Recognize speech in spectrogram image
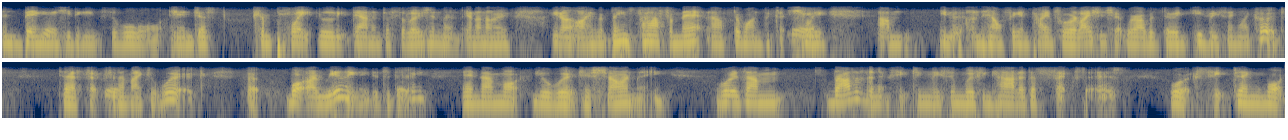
and banging your head against the wall, and just complete let down and disillusionment. And I know, you know, I haven't been far from that after one particularly, yeah. um, you know, unhealthy and painful relationship where I was doing everything I could to fix yeah. it and make it work. But what I really needed to do and um, what your work has shown me was um, rather than accepting this and working harder to fix it, or accepting what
